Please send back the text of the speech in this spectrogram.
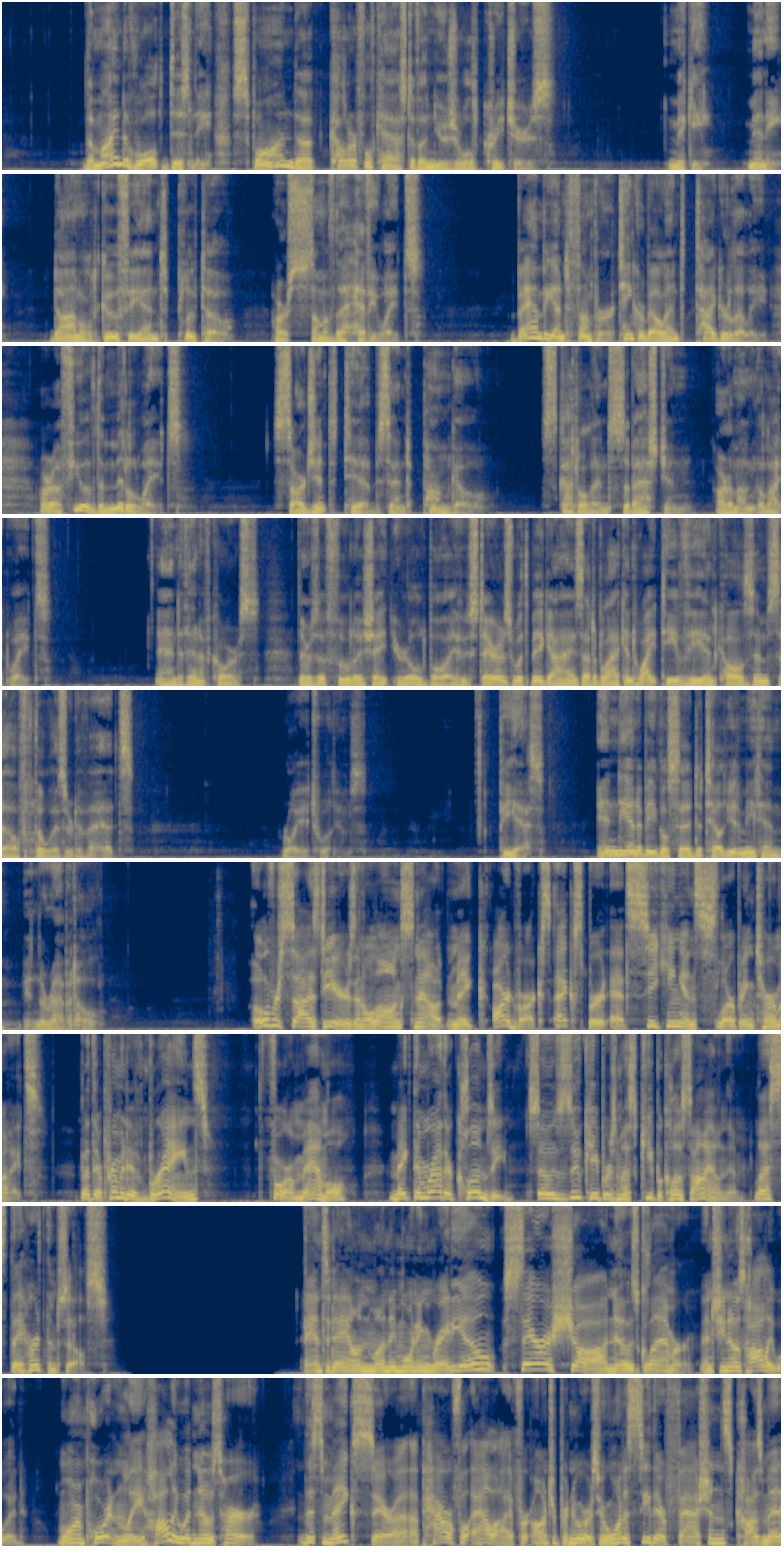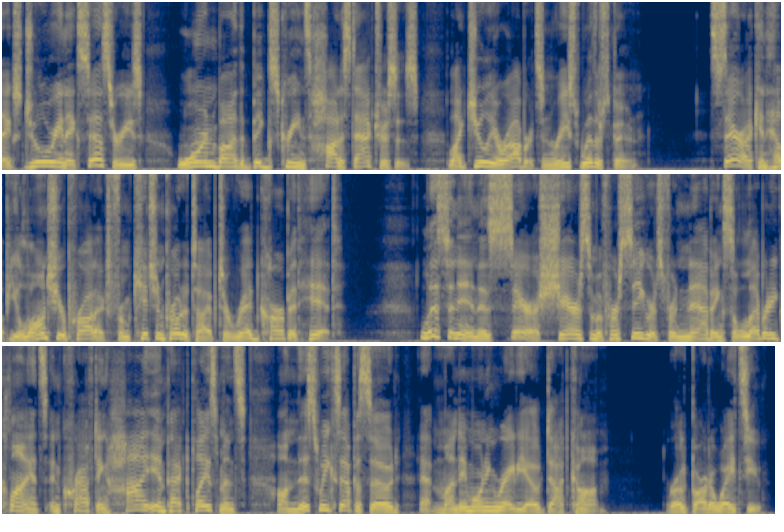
The mind of Walt Disney spawned a colorful cast of unusual creatures. Mickey, Minnie, Donald, Goofy, and Pluto are some of the heavyweights. Bambi and Thumper, Tinkerbell and Tiger Lily are a few of the middleweights. Sergeant Tibbs and Pongo, Scuttle and Sebastian are among the lightweights. And then, of course, there's a foolish eight year old boy who stares with big eyes at a black and white TV and calls himself the Wizard of Ads. Roy H. Williams. P.S. Indiana Beagle said to tell you to meet him in the rabbit hole. Oversized ears and a long snout make aardvarks expert at seeking and slurping termites. But their primitive brains, for a mammal, make them rather clumsy, so zookeepers must keep a close eye on them, lest they hurt themselves. And today on Monday Morning Radio, Sarah Shaw knows glamour, and she knows Hollywood. More importantly, Hollywood knows her. This makes Sarah a powerful ally for entrepreneurs who want to see their fashions, cosmetics, jewelry, and accessories worn by the big screen's hottest actresses, like Julia Roberts and Reese Witherspoon. Sarah can help you launch your product from kitchen prototype to red carpet hit. Listen in as Sarah shares some of her secrets for nabbing celebrity clients and crafting high impact placements on this week's episode at MondayMorningRadio.com. Bart awaits you.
